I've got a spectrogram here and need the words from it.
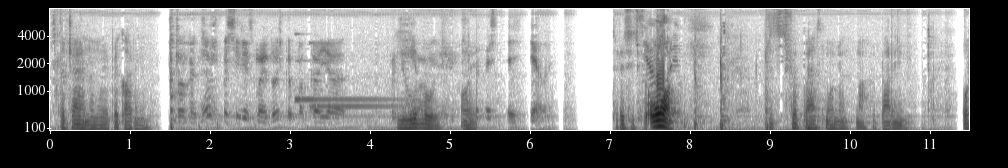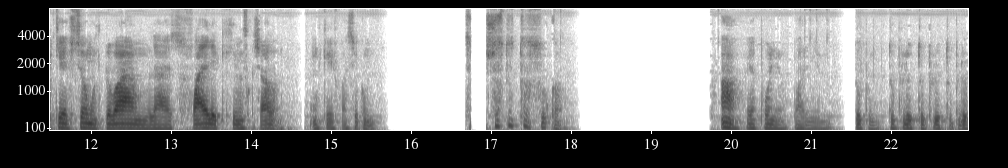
скачає на мою пекарню. Можешь посидеть с моей дочкой, пока я... по делам Ебусь. езжу? Ой, Что сделать? 30 ф... Я, О! в принципе, 30 FPS момент, нахуй, парни. Окей, все, мы открываем, блядь, файлик, який ми скачали. Окей, фасиком. Что ж тут, то, сука? А, я понял, парни. Тупим, туплю, туплю, туплю.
